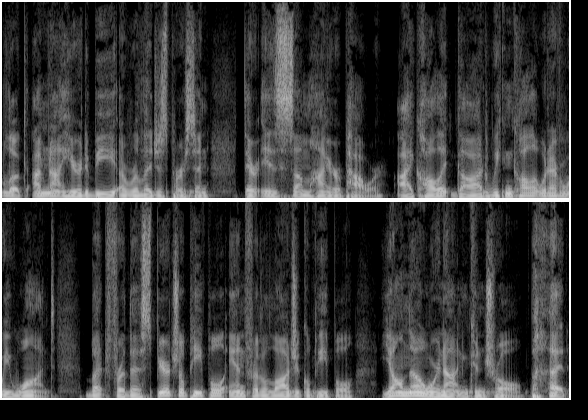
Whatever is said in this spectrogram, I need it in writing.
look, I'm not here to be a religious person. There is some higher power. I call it God. We can call it whatever we want. But for the spiritual people and for the logical people, y'all know we're not in control, but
